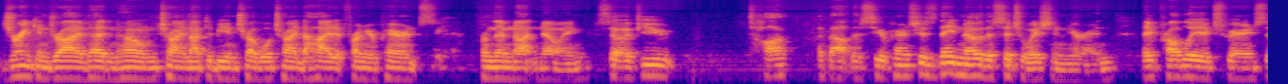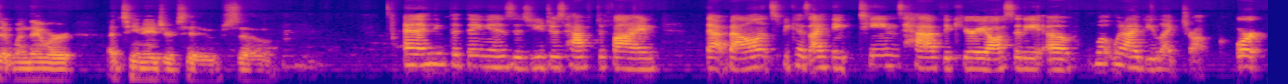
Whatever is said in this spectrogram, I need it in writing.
drink and drive heading home, trying not to be in trouble, trying to hide it from your parents, from them not knowing. So, if you talk about this to your parents, because they know the situation you're in, they've probably experienced it when they were a teenager too. So And I think the thing is, is you just have to find that balance because I think teens have the curiosity of what would I be like drunk, or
